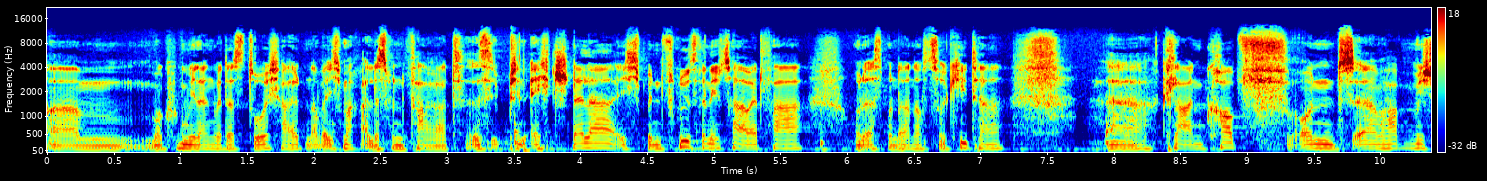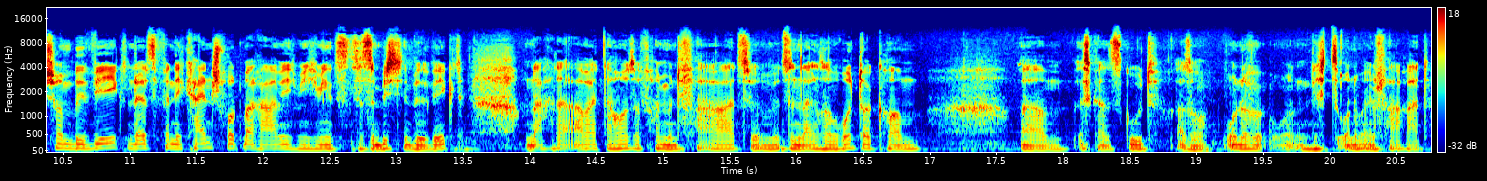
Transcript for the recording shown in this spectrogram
Ähm, mal gucken, wie lange wir das durchhalten, aber ich mache alles mit dem Fahrrad. Ich bin echt schneller, ich bin früh, wenn ich zur Arbeit fahre und erstmal dann noch zur Kita äh, klaren Kopf und äh, habe mich schon bewegt. Und selbst wenn ich keinen Sport mache, habe ich mich wenigstens ein bisschen bewegt. Und nach der Arbeit nach Hause fahren mit dem Fahrrad, wir müssen langsam runterkommen ähm, ist ganz gut. Also ohne nichts ohne mein Fahrrad.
